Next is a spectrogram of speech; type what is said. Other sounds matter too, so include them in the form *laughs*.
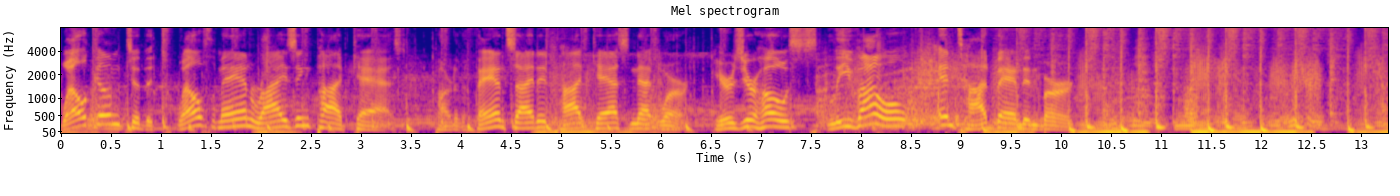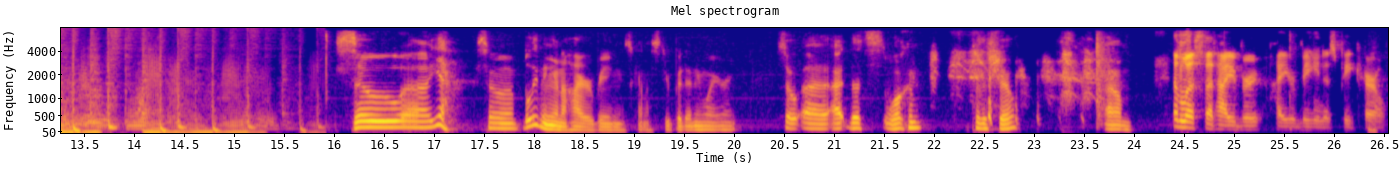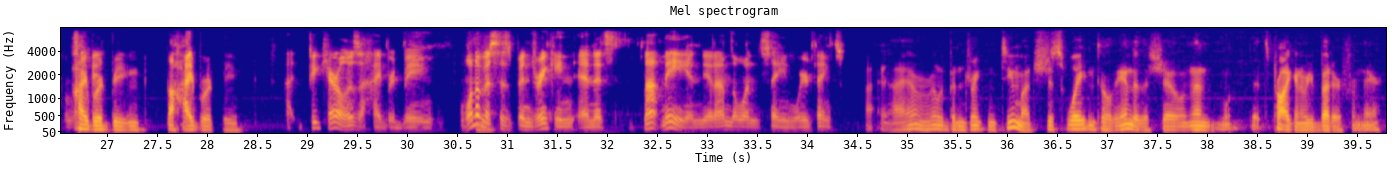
Welcome to the 12th Man Rising podcast, part of the Fansided Podcast Network. Here's your hosts, Lee Vowell and Todd Vandenberg. So uh, yeah, so uh, believing in a higher being is kind of stupid anyway, right? So uh, I, that's welcome to the show. Um, Unless that hybrid higher being is Pete Carroll. hybrid being the hybrid being. Pete Carroll is a hybrid being. One of us has been drinking, and it's not me, and yet I'm the one saying weird things. I, I haven't really been drinking too much. Just wait until the end of the show, and then it's probably going to be better from there.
